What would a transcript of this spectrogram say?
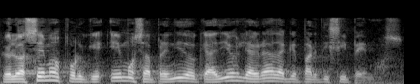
Pero lo hacemos porque hemos aprendido que a Dios le agrada que participemos.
